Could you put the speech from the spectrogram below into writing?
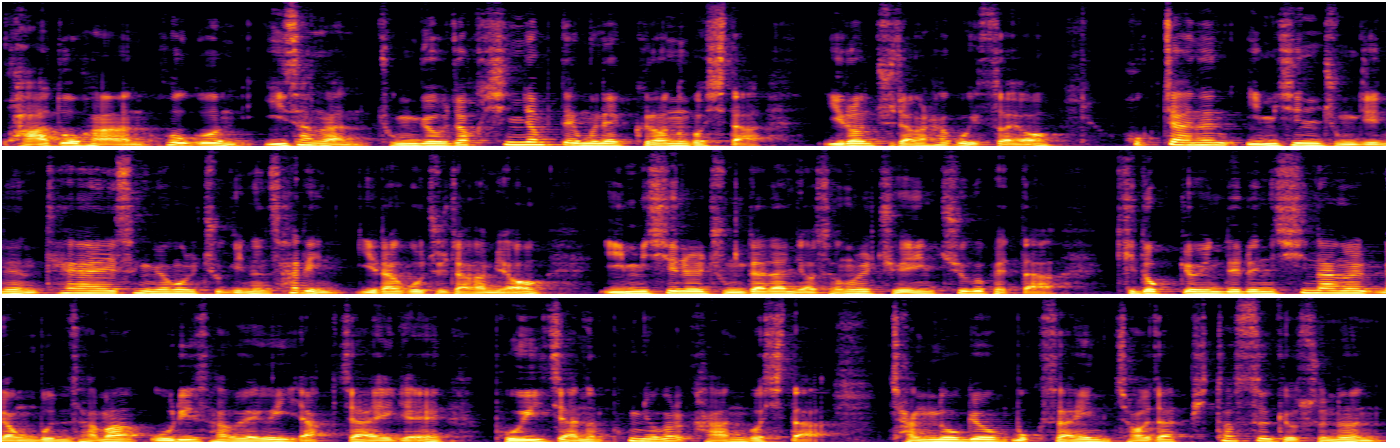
과도한 혹은 이상한 종교적 신념 때문에 그러는 것이다. 이런 주장을 하고 있어요. 혹자는 임신 중지는 태아의 생명을 죽이는 살인이라고 주장하며 임신을 중단한 여성을 죄인 취급했다. 기독교인들은 신앙을 명분 삼아 우리 사회의 약자에게 보이지 않는 폭력을 가한 것이다. 장로교 목사인 저자 피터스 교수는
